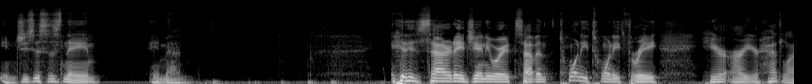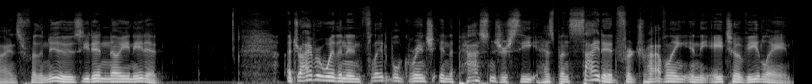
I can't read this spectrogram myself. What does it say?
In Jesus' name, amen. It is Saturday, January 7th, 2023. Here are your headlines for the news you didn't know you needed. A driver with an inflatable Grinch in the passenger seat has been cited for traveling in the HOV lane.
